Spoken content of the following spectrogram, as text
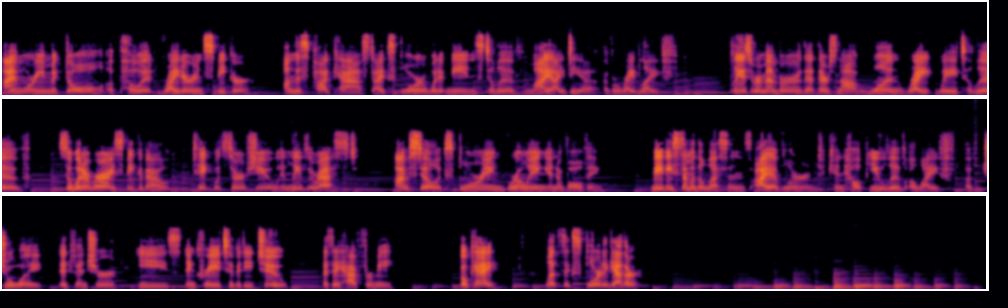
I'm Maureen McDowell, a poet, writer, and speaker. On this podcast, I explore what it means to live my idea of a right life. Please remember that there's not one right way to live, so whatever I speak about, take what serves you and leave the rest. I'm still exploring, growing, and evolving. Maybe some of the lessons I have learned can help you live a life of joy, adventure, ease, and creativity too, as they have for me. Okay, let's explore together.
